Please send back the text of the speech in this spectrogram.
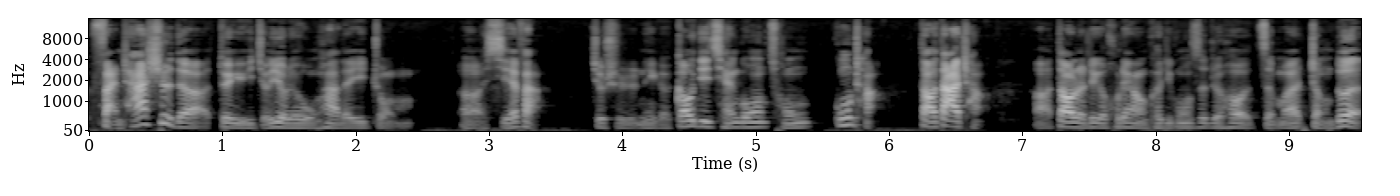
反差式的对于九九六文化的一种呃写法。就是那个高级钳工从工厂到大厂啊，到了这个互联网科技公司之后，怎么整顿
